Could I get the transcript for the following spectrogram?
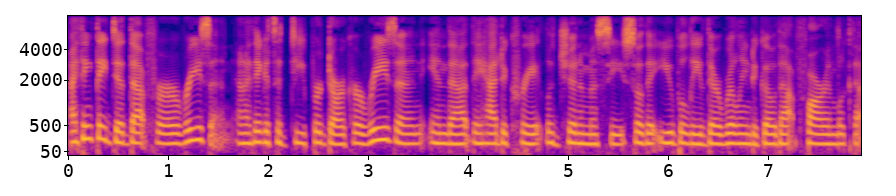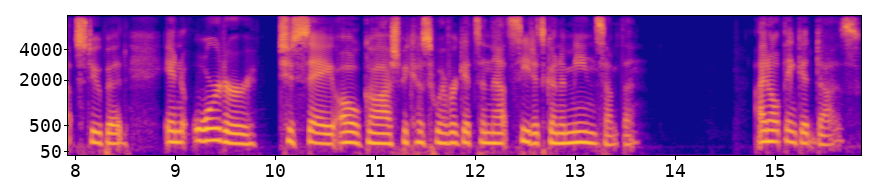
I think they did that for a reason. And I think it's a deeper, darker reason in that they had to create legitimacy so that you believe they're willing to go that far and look that stupid in order to say, oh gosh, because whoever gets in that seat, it's going to mean something. I don't think it does.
